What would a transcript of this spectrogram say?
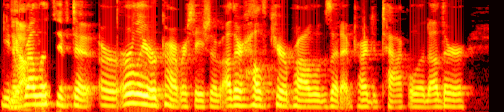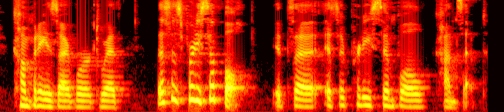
you know, yeah. relative to our earlier conversation of other healthcare problems that I've tried to tackle at other companies I've worked with, this is pretty simple. It's a it's a pretty simple concept.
